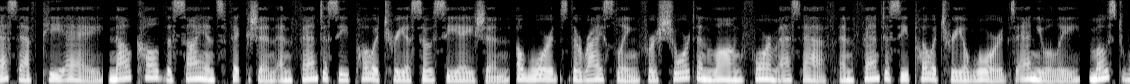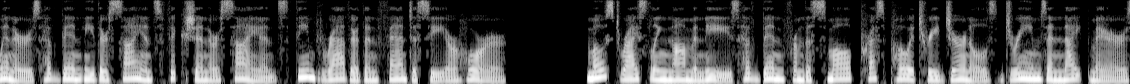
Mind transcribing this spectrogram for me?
SFPA, now called the Science Fiction and Fantasy Poetry Association, awards the Rhysling for short and long form SF and fantasy poetry awards annually. Most winners have been either science fiction or science themed rather than fantasy or horror. Most Rhysling nominees have been from the small press poetry journals Dreams and Nightmares,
